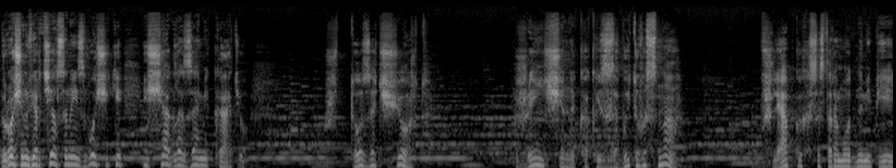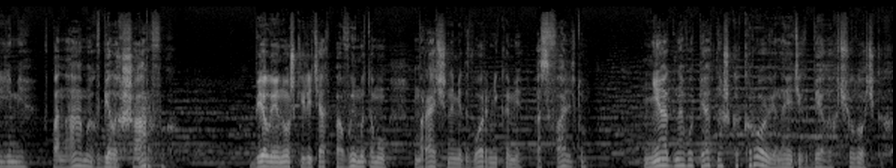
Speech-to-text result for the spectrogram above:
Рощин вертелся на извозчике, ища глазами Катю. Что за черт? Женщины, как из забытого сна. В шляпках со старомодными перьями, в панамах, в белых шарфах. Белые ножки летят по вымытому мрачными дворниками асфальту. Ни одного пятнышка крови на этих белых чулочках.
